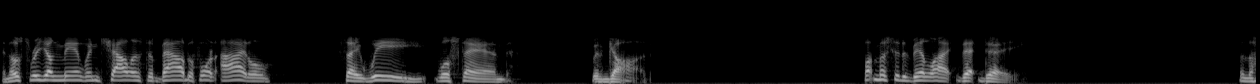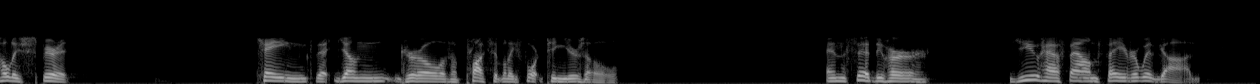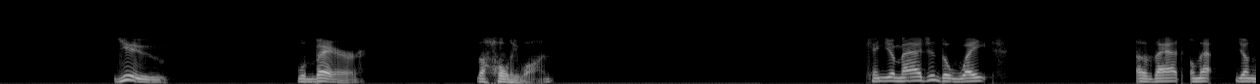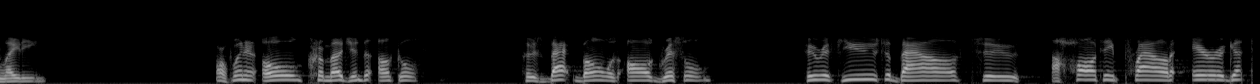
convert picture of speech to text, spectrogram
And those three young men, when challenged to bow before an idol, say, We will stand with God. What must it have been like that day when the Holy Spirit came to that young girl of approximately 14 years old and said to her, You have found favor with God you will bear the Holy One. Can you imagine the weight of that on that young lady? Or when an old curmudgeon uncle whose backbone was all gristle, who refused to bow to a haughty, proud, arrogant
